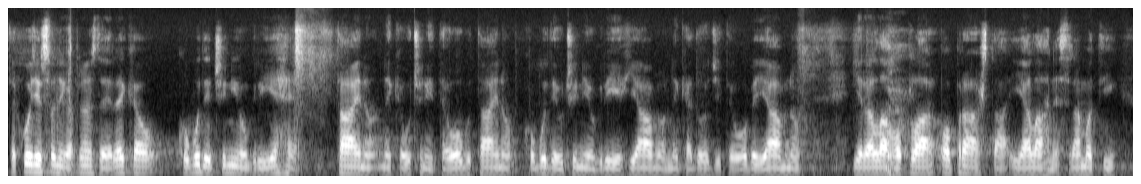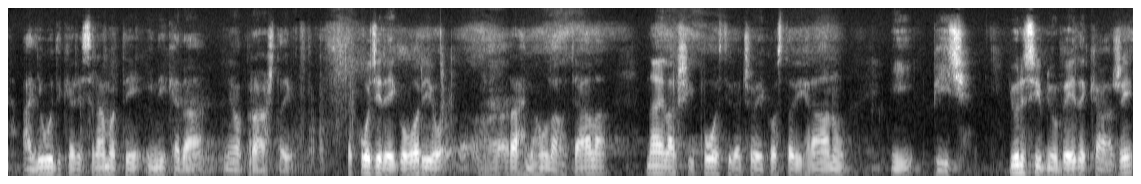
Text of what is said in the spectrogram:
Također se od njega prenosi da je rekao, ko bude činio grijehe tajno, neka učinite obu tajno, ko bude učinio grijeh javno, neka dođete u obe javno, jer Allah opla, oprašta i Allah ne sramoti, a ljudi, kaže, sramote i nikada ne opraštaju. Također je govorio, rahmehullah ta'ala, najlakši post je da čovjek ostavi hranu i piće. Junis ibn Ubejde kaže,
